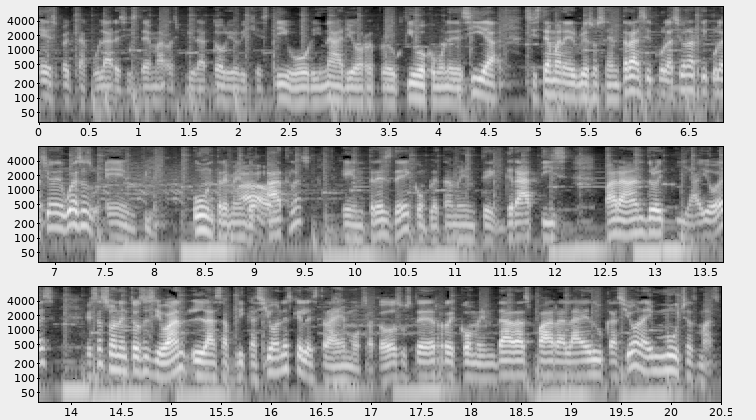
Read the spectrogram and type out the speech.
espectaculares. Sistema respiratorio, digestivo, urinario, reproductivo, como le decía, sistema nervioso central, circulación, articulaciones, huesos, en fin, un tremendo atlas en 3D completamente gratis para Android y iOS. Estas son entonces, Iván, las aplicaciones que les traemos a todos ustedes recomendadas para la educación. Hay muchas más.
